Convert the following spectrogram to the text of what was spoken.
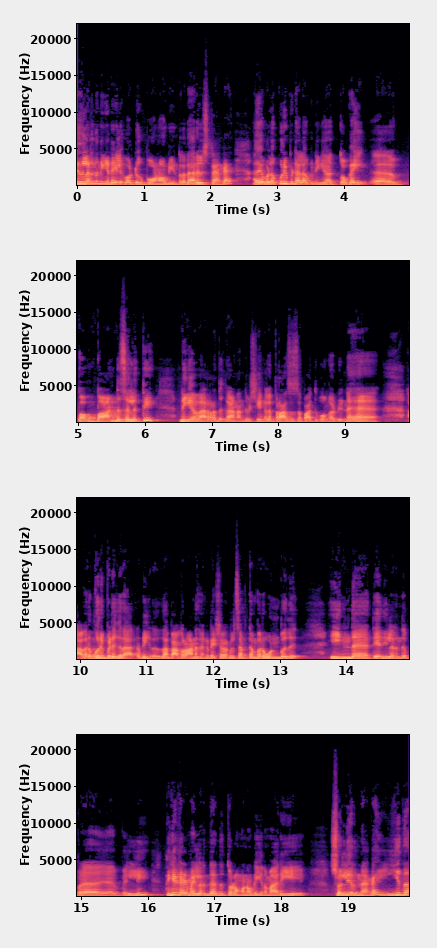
இதுலேருந்து நீங்கள் டெய்லி கோர்ட்டுக்கு போகணும் அப்படின்றத அறிவிச்சிட்டாங்க. அதே போல் குறிப்பிட்ட அளவுக்கு நீங்கள் தொகை பாண்டு செலுத்தி நீங்கள் வர்றதுக்கான அந்த விஷயங்களை ப்ராசஸை பார்த்துக்கோங்க அப்படின்னு அவர் குறிப்பிடுகிறார் அப்படிங்கிறது தான் பார்க்குறோம். ஆனந்த் வெங்கடேஷ் அவர்கள் செப்டம்பர் ஒன்பது இந்த தேதியிலேருந்து இப்போ வெள்ளி திங்கக்கிழமையிலேருந்து அது தொடங்கணும் அப்படிங்கிற மாதிரி சொல்லியிருந்தாங்க. இதை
